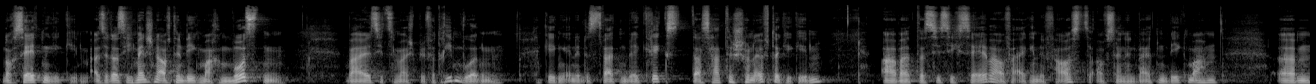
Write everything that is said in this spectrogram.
noch selten gegeben. Also dass sich Menschen auf den Weg machen mussten, weil sie zum Beispiel vertrieben wurden gegen Ende des Zweiten Weltkriegs, das hat es schon öfter gegeben. Aber dass sie sich selber auf eigene Faust auf seinen weiten Weg machen, ähm,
